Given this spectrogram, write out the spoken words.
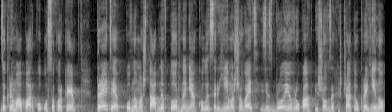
зокрема парку Осокорки. Третє повномасштабне вторгнення, коли Сергій Машовець зі зброєю в руках пішов захищати Україну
